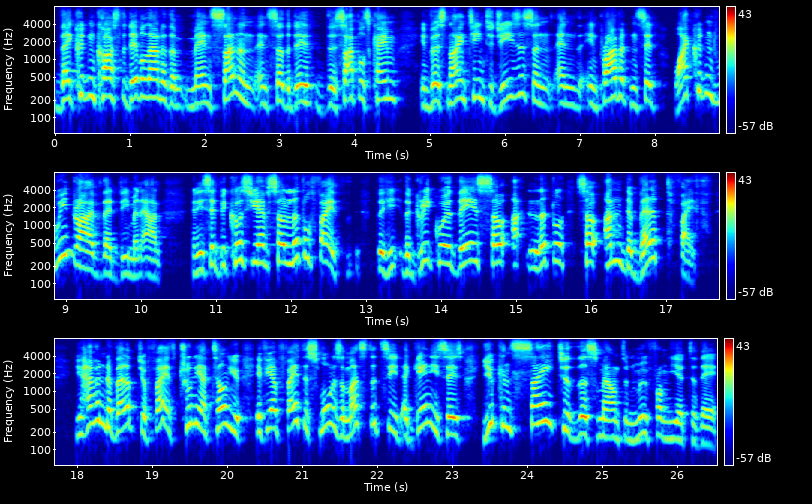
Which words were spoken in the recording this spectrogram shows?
They couldn't cast the devil out of the man's son, and, and so the, de- disciples came in verse 19 to Jesus and, and in private and said, Why couldn't we drive that demon out? And he said, Because you have so little faith. The, the Greek word there is so uh, little, so undeveloped faith. You haven't developed your faith. Truly, I tell you, if you have faith as small as a mustard seed, again, he says, you can say to this mountain, move from here to there,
